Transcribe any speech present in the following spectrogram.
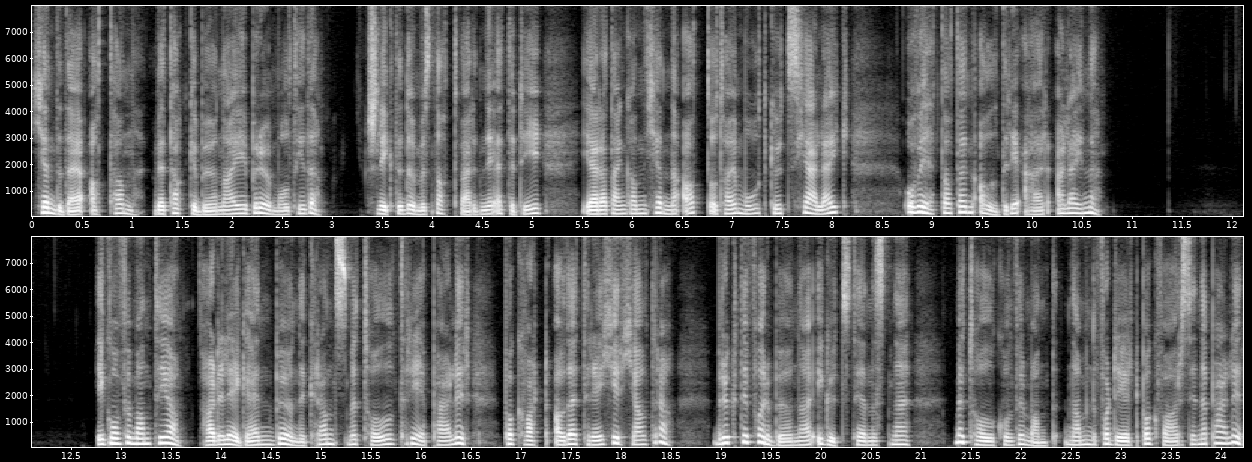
kjente de at han ved takkebøna i brødmåltidet, slik det dømmes nattverden i ettertid, gjør at ein kan kjenne att og ta imot Guds kjærleik, og vite at ein aldri er aleine. I konfirmanttida har det lege en bønekrans med tolv treperler på hvert av de tre kyrkjealtera, brukt i forbøna i gudstjenestene med tolv konfirmantnamn fordelt på hver sine perler.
